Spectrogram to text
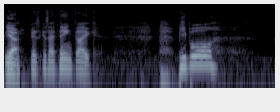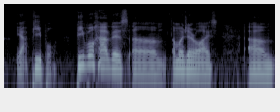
Yeah. Because I think like people, yeah, people, people have this. Um, I'm gonna generalize. Um,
